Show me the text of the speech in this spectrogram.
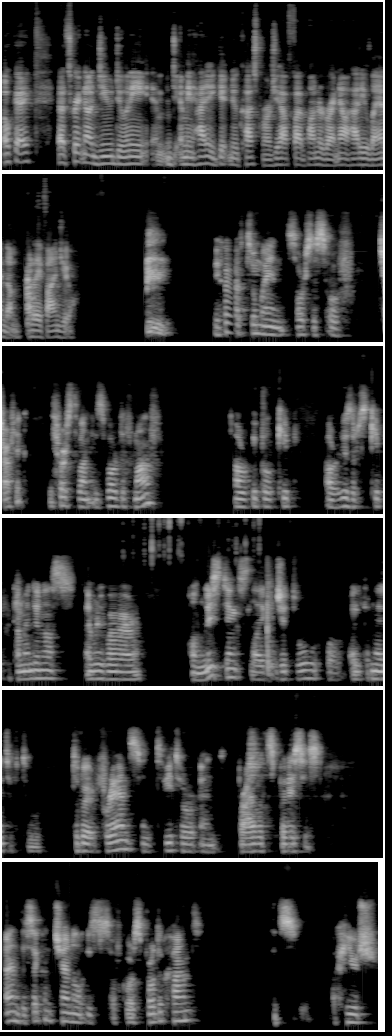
Okay, that's great. Now, do you do any? I mean, how do you get new customers? You have 500 right now. How do you land them? How do they find you? we have two main sources of traffic. The first one is word of mouth. Our people keep, our users keep recommending us everywhere on listings like G2 or alternative to, to their friends and Twitter and private spaces. And the second channel is, of course, Product Hunt. It's a huge,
